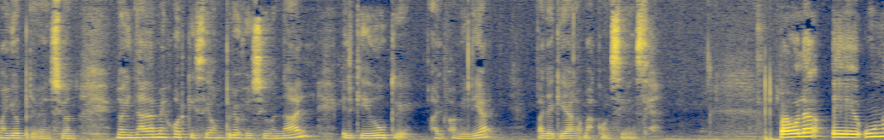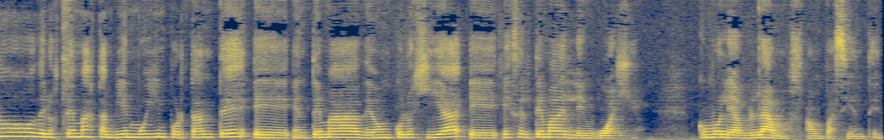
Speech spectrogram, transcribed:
mayor, prevención. No hay nada mejor que sea un profesional el que eduque al familiar para que haga más conciencia. Paola, eh, uno de los temas también muy importantes eh, en tema de oncología eh, es el tema del lenguaje cómo le hablamos a un paciente.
